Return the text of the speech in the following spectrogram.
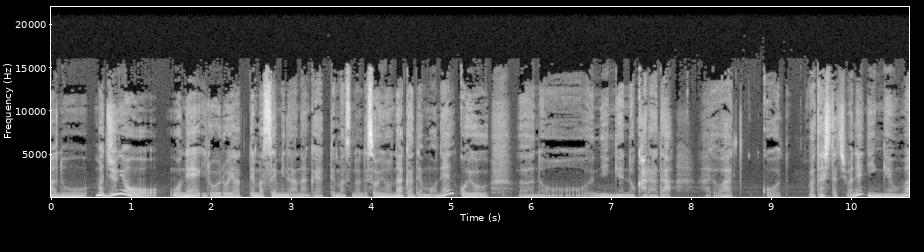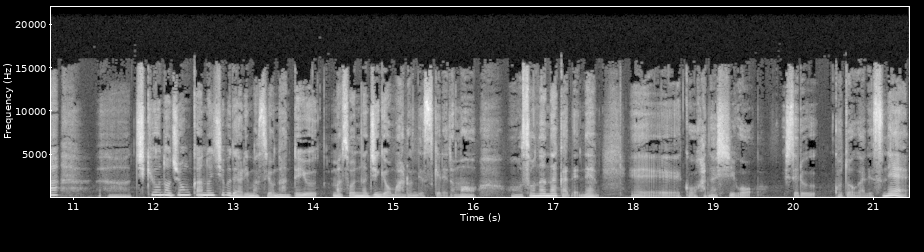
あのまあ、授業をねいろいろやってますセミナーなんかやってますのでそういうの中でもねこういうあの人間の体はこう私たちはね人間は地球の循環の一部でありますよなんていう、まあ、そんな授業もあるんですけれどもそんな中でね、えー、こう話をしてることがですね、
